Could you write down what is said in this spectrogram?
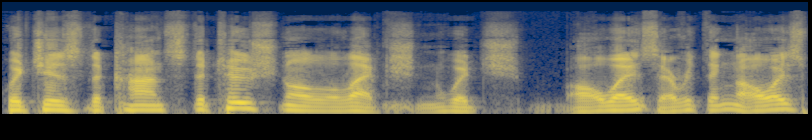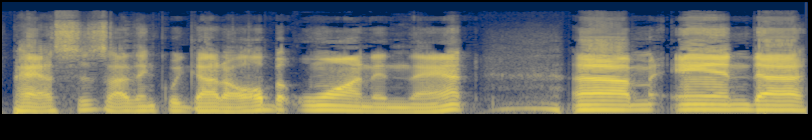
which is the constitutional election, which always, everything always passes. I think we got all but one in that. Um, and uh,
